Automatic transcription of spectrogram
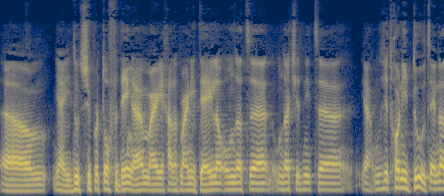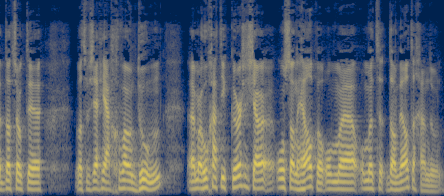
Um, ja, je doet super toffe dingen, maar je gaat het maar niet delen omdat, uh, omdat je het niet, uh, ja, omdat je het gewoon niet doet. En dat, dat is ook de, wat we zeggen, ja, gewoon doen. Uh, maar hoe gaat die cursus jou, ons dan helpen om, om het dan wel te gaan doen?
